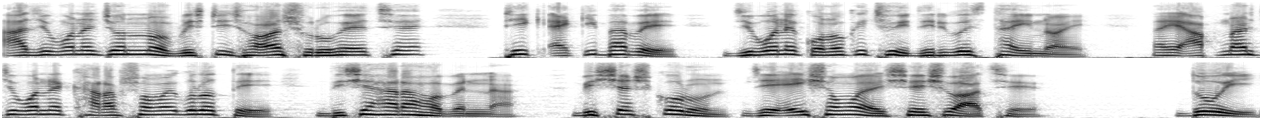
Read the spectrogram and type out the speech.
আজীবনের জন্য বৃষ্টি ঝরা শুরু হয়েছে। ঠিক একইভাবে জীবনে কোনো কিছুই দীর্ঘস্থায়ী নয়। তাই আপনার জীবনের খারাপ সময়গুলোতে দিশেহারা হবেন না। বিশ্বাস করুন যে এই সময়ে শেষও আছে। দুই,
